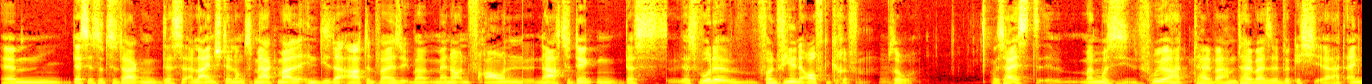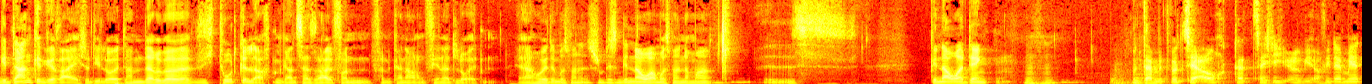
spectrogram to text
Äh, ähm, das ist sozusagen das Alleinstellungsmerkmal in dieser Art und Weise über Männer und Frauen nachzudenken. Das, das wurde von vielen aufgegriffen. So. Das heißt, man muss früher hat teilweise haben teilweise wirklich äh, hat ein Gedanke gereicht und die Leute haben darüber sich totgelacht, ein ganzer Saal von von keine Ahnung 400 Leuten. Ja, heute muss man es schon ein bisschen genauer, muss man noch mal äh, genauer denken. Mhm. Und damit wird es ja auch tatsächlich irgendwie auch wieder mehr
